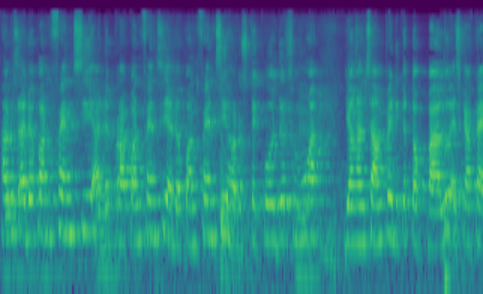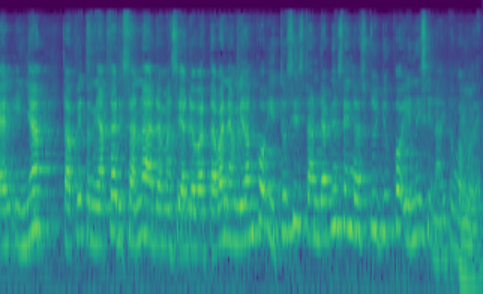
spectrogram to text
harus ada konvensi ada prakonvensi ada konvensi harus stakeholder semua. Yeah. jangan sampai diketok palu SKKNI-nya tapi ternyata di sana ada masih ada wartawan yang bilang kok itu sih standarnya? Saya nggak setuju kok ini sih. Nah itu nggak yeah. boleh.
